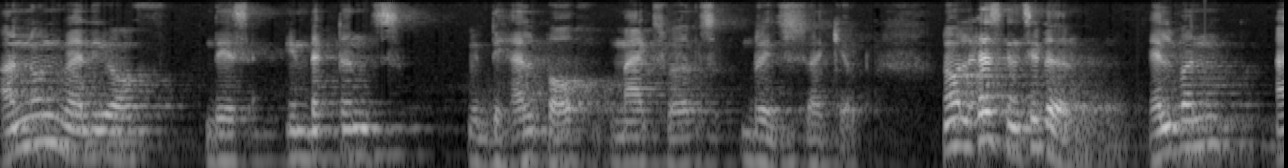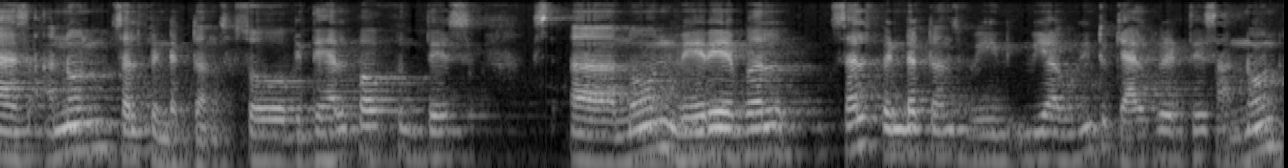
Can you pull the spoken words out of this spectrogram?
unknown value of this inductance with the help of Maxwell's bridge circuit. Now let us consider L1 as unknown self inductance so with the help of this uh, known variable self inductance we we are going to calculate this unknown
